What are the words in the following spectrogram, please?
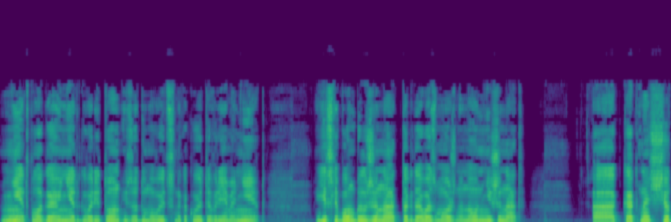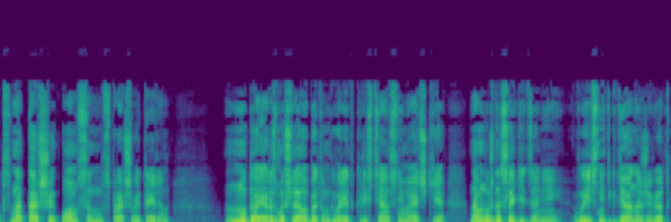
«Нет, полагаю, нет», – говорит он и задумывается на какое-то время. «Нет. Если бы он был женат, тогда возможно, но он не женат». «А как насчет Наташи Омсон?» – спрашивает Эллен. «Ну да, я размышлял об этом», – говорит Кристиан, снимая очки. «Нам нужно следить за ней, выяснить, где она живет.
